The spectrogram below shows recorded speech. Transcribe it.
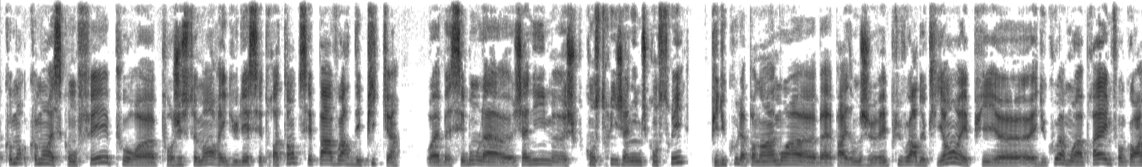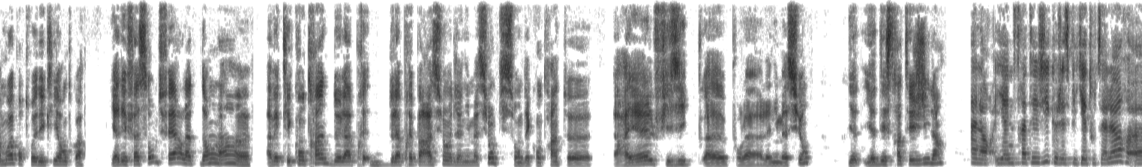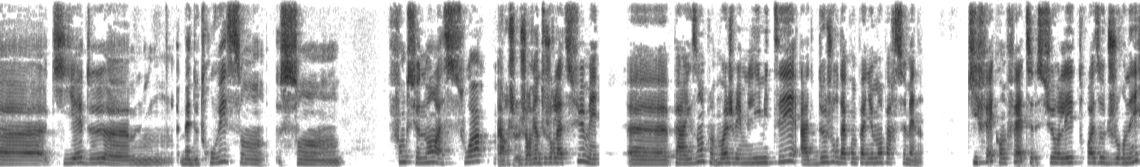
comment comment est-ce qu'on fait pour, pour justement réguler ces trois temps? C'est pas avoir des pics ouais, ben c'est bon, là, euh, j'anime, euh, je construis, j'anime, je construis. Puis du coup, là, pendant un mois, euh, ben, par exemple, je vais plus voir de clients. Et puis, et du coup, un mois après, il me faut encore un mois pour trouver des clientes, quoi. Il y a des façons de faire là-dedans, là, avec les contraintes de la, de la préparation et de l'animation, qui sont des contraintes réelles, physiques pour l'animation. il, y a des stratégies là? Alors, il y a une stratégie que j'expliquais tout à l'heure, qui est de, ben, de trouver son, son fonctionnement à soi. Alors, je, reviens toujours là-dessus, mais euh, par exemple, moi, je vais me limiter à deux jours d'accompagnement par semaine, qui fait qu'en fait, sur les trois autres journées,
